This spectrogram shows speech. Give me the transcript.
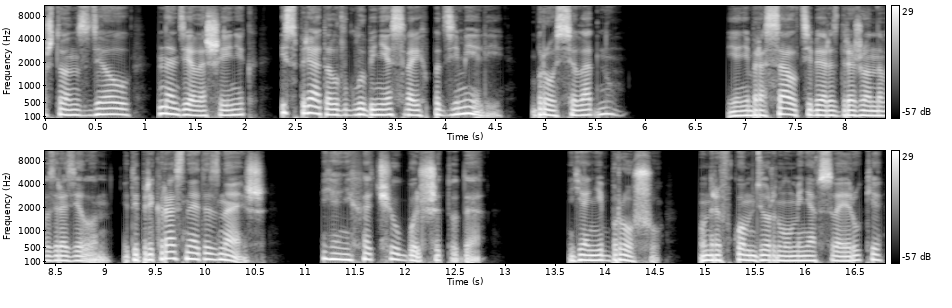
что он сделал, надел ошейник и спрятал в глубине своих подземелий, бросил одну. «Я не бросал тебя», — раздраженно возразил он, — «и ты прекрасно это знаешь. Я не хочу больше туда». «Я не брошу», — он рывком дернул меня в свои руки,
